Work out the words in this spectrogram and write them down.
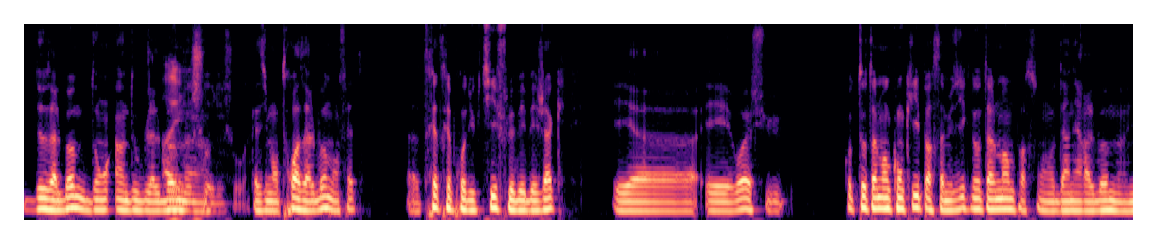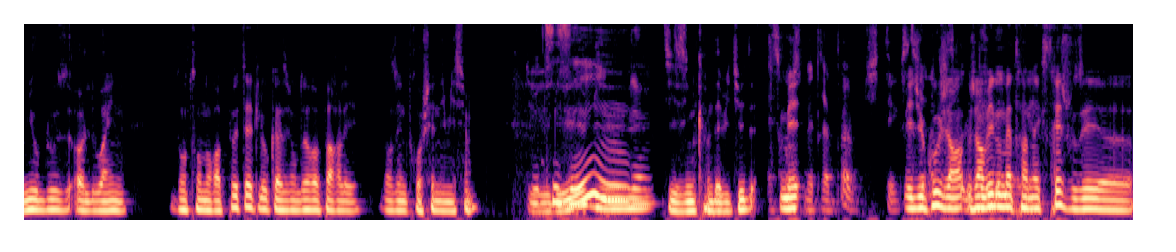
deux albums, dont un double album. Ah, il est euh, chaud, il est chaud. ouais. quasiment trois albums en fait. Euh, très très productif, le bébé Jacques. Et, euh, et ouais, je suis totalement conquis par sa musique, notamment par son dernier album New Blues Old Wine, dont on aura peut-être l'occasion de reparler dans une prochaine émission. Le teasing. Teasing comme d'habitude. Est-ce qu'on Mais, se mettrait pas un petit texte mais du coup, j'ai envie de vous mettre un extrait. Je vous ai euh,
